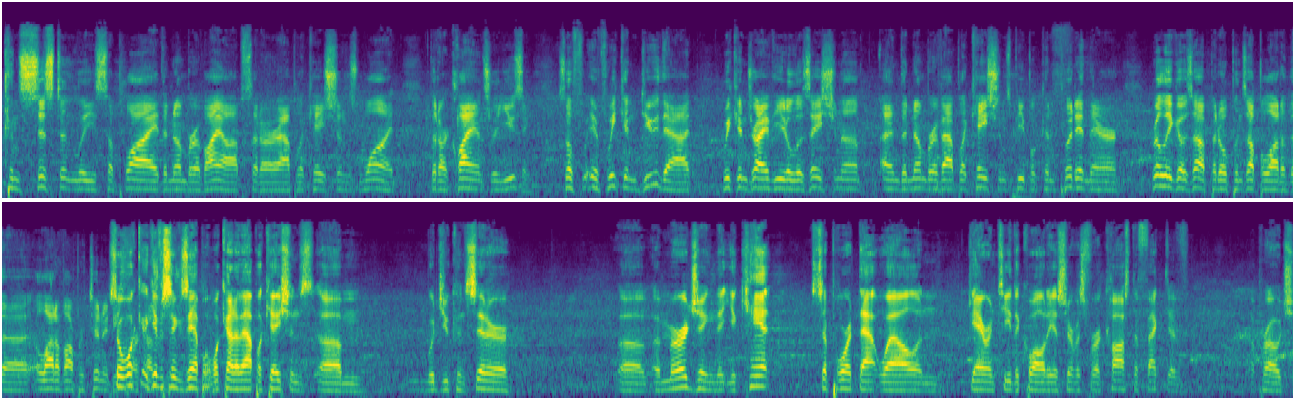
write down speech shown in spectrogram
consistently supply the number of IOPS that our applications want that our clients are using. So if, if we can do that, we can drive the utilization up and the number of applications people can put in there really goes up. It opens up a lot of the a lot of opportunities. So, what? Give us an example. What kind of applications um, would you consider uh, emerging that you can't support that well and guarantee the quality of service for a cost-effective approach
